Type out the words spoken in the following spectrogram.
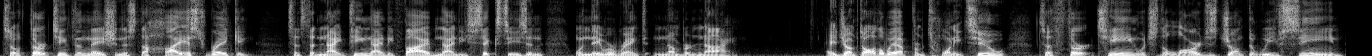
So 13th in the nation. This is the highest ranking since the 1995 96 season when they were ranked number nine. They jumped all the way up from 22 to 13, which is the largest jump that we've seen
